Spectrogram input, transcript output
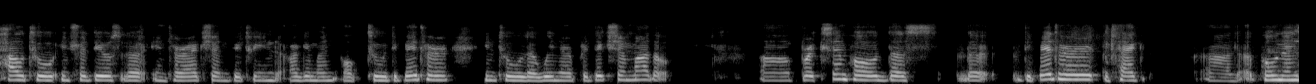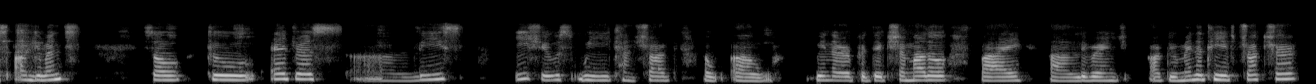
how to introduce the interaction between the argument of two debater into the winner prediction model. Uh, for example, does the debater attack uh, the opponent's arguments? So to address uh, these issues, we construct a, a winner prediction model by uh, leverage argumentative structure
